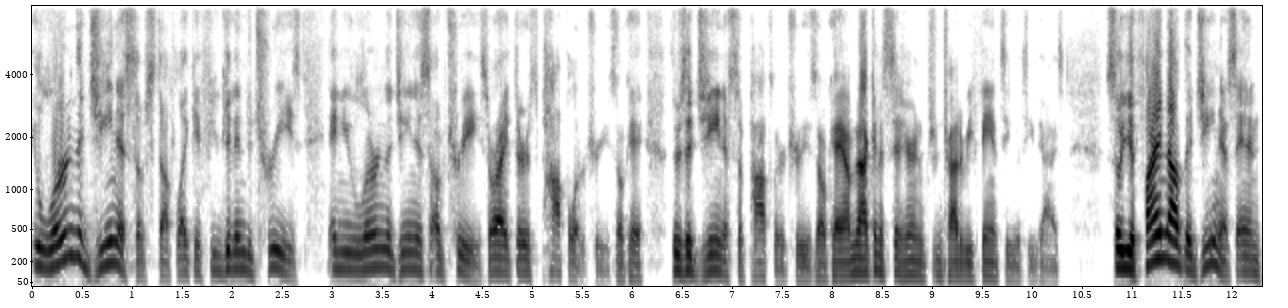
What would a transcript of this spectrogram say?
you learn the genus of stuff. Like if you get into trees and you learn the genus of trees, all right, there's poplar trees. Okay. There's a genus of poplar trees. Okay. I'm not going to sit here and, and try to be fancy with you guys. So you find out the genus. And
